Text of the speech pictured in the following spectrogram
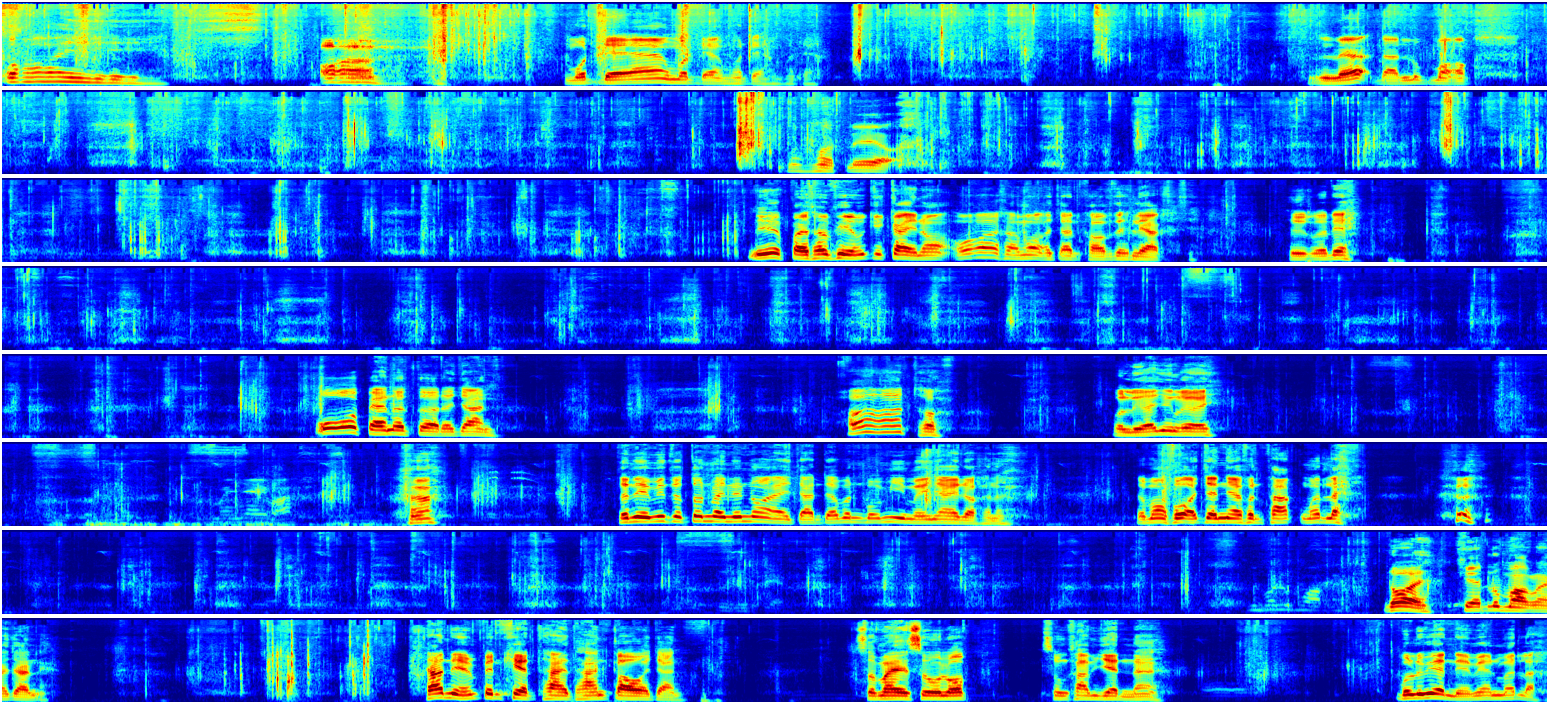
โอ้ยโอ้ยหมดแดงหมดแดงหมดแดงหมดแดง และดันลูกหมอกมาหอดแล้ว นี่ไปทำเพียงใกล้ๆเนาะ โอ้ยข้ามออาจารย์ขอบได้แหลกถึกแล้วเด้โอ้แปลนเอเติร์ดอาจารย์ฮอดโถบ่เหลือยังเลยฮะ ตอนนี้มีแต่ต้นไม้น้อยๆอาจารย์แต่มันบ่มีไม้ใหญ่ดอกนะแต่มองพออาจารย์ใหญ่เพิ่นพักหมดแล้วโดยเขตลูกหมอกนะอาจารย์นี่ท่านนี่มันเป็นเขตทายทานเก่าอาจารย์ สมัยสู้รบสงครามเย็นนะ บริเวณเนี่ยแม่นหมดล่ะ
